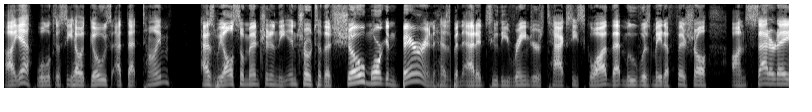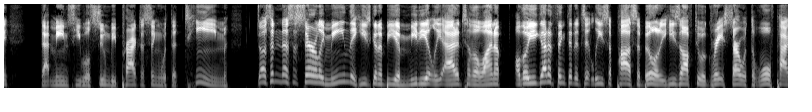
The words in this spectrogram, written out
uh, yeah, we'll look to see how it goes at that time. As we also mentioned in the intro to the show, Morgan Barron has been added to the Rangers taxi squad. That move was made official on Saturday. That means he will soon be practicing with the team doesn't necessarily mean that he's going to be immediately added to the lineup, although you got to think that it's at least a possibility. He's off to a great start with the Wolfpack.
